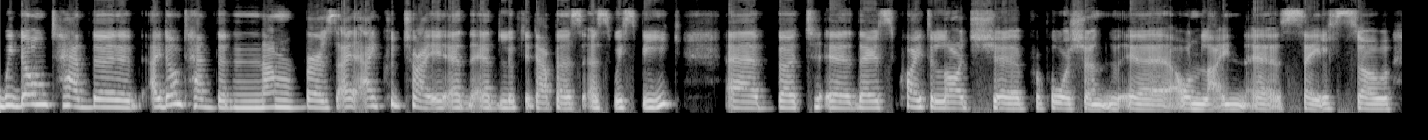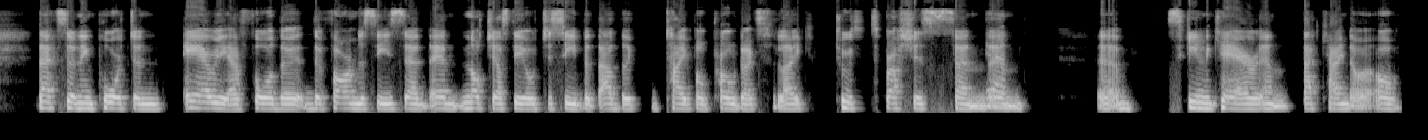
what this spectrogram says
We don't have the i don't have the numbers i, I could try and, and look it up as, as we speak uh, but uh, there's quite a large uh, proportion uh, online uh, sales so that's an important area for the, the pharmacies and, and not just the otc but other type of products like toothbrushes and, yeah. and um, skincare and that kind of, of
